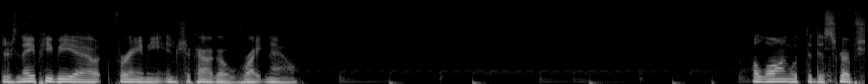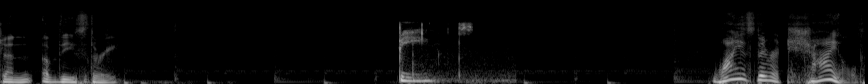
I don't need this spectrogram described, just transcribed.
There's an APB out for Amy in Chicago right now, along with the description of these three. Beans. Why is there a child?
